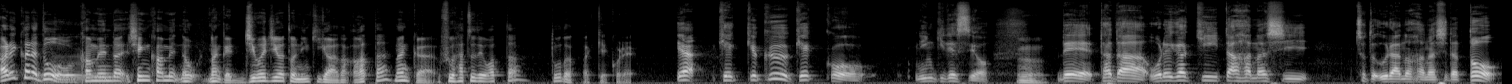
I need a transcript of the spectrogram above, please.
あれからどう？仮面ライ新仮面のなんかじわじわと人気が上がった？なんか不発で終わった？どうだったっけこれ？いや結局結構人気ですよ。うん。でただ俺が聞いた話ちょっと裏の話だと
